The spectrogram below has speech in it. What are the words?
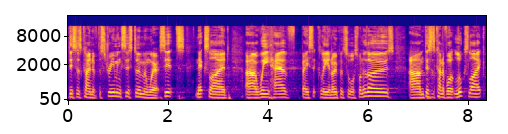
This is kind of the streaming system and where it sits. Next slide. Uh, we have basically an open source one of those. Um, this is kind of what it looks like.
